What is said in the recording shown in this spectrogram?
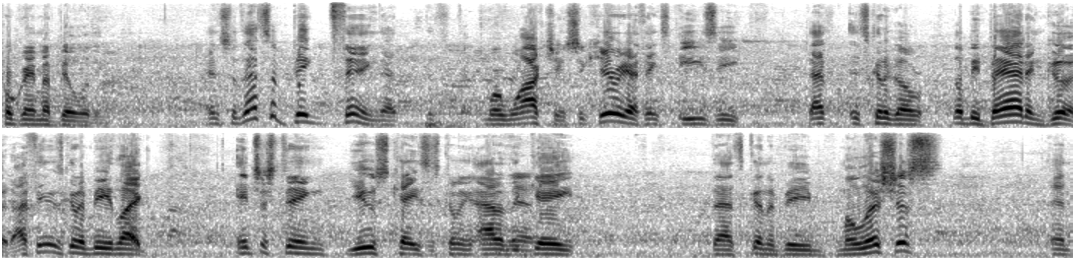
programmability. And so that's a big thing that we're watching. Security, I think, is easy. That it's going to go. There'll be bad and good. I think there's going to be like interesting use cases coming out of the Yeah. gate. That's going to be malicious and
